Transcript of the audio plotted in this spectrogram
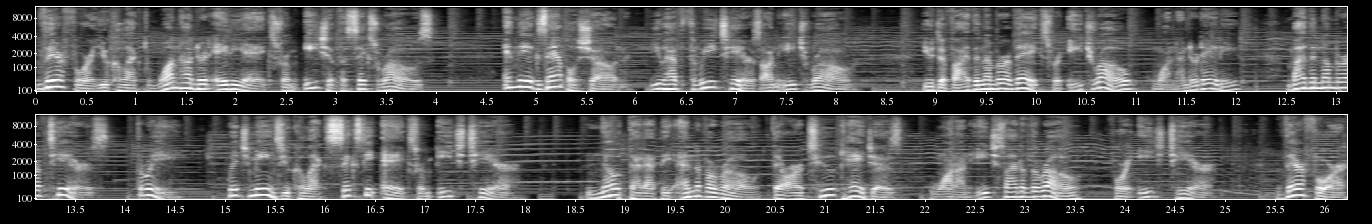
Therefore, you collect 180 eggs from each of the 6 rows. In the example shown, you have three tiers on each row. You divide the number of eggs for each row, 180, by the number of tiers, 3, which means you collect 60 eggs from each tier. Note that at the end of a row, there are two cages, one on each side of the row, for each tier. Therefore,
